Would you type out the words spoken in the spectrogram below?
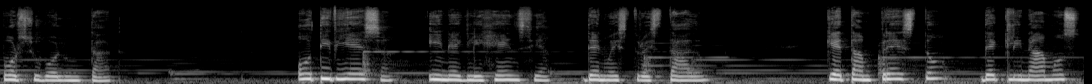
por su voluntad. Oh tibieza y negligencia de nuestro estado, que tan presto declinamos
